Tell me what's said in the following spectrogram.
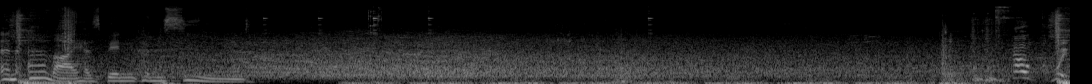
An ally has been consumed. How quick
